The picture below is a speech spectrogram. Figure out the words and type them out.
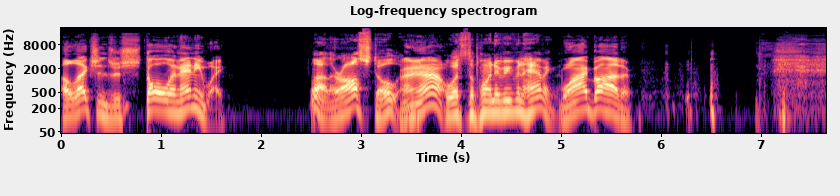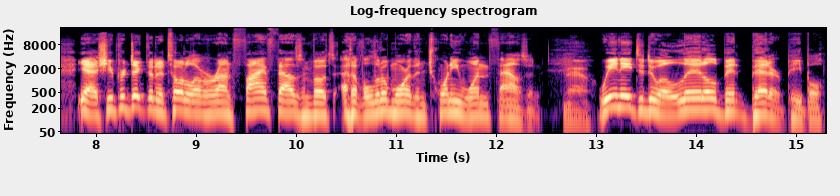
elections are stolen anyway. well, they're all stolen. I know. What's the point of even having them? Why bother? Yeah, she predicted a total of around 5,000 votes out of a little more than 21,000. No. We need to do a little bit better, people.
